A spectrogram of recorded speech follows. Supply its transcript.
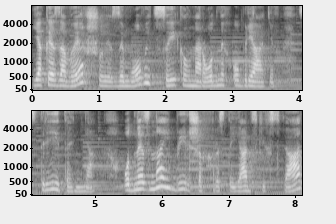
яке завершує зимовий цикл народних обрядів стрітення, одне з найбільших християнських свят,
